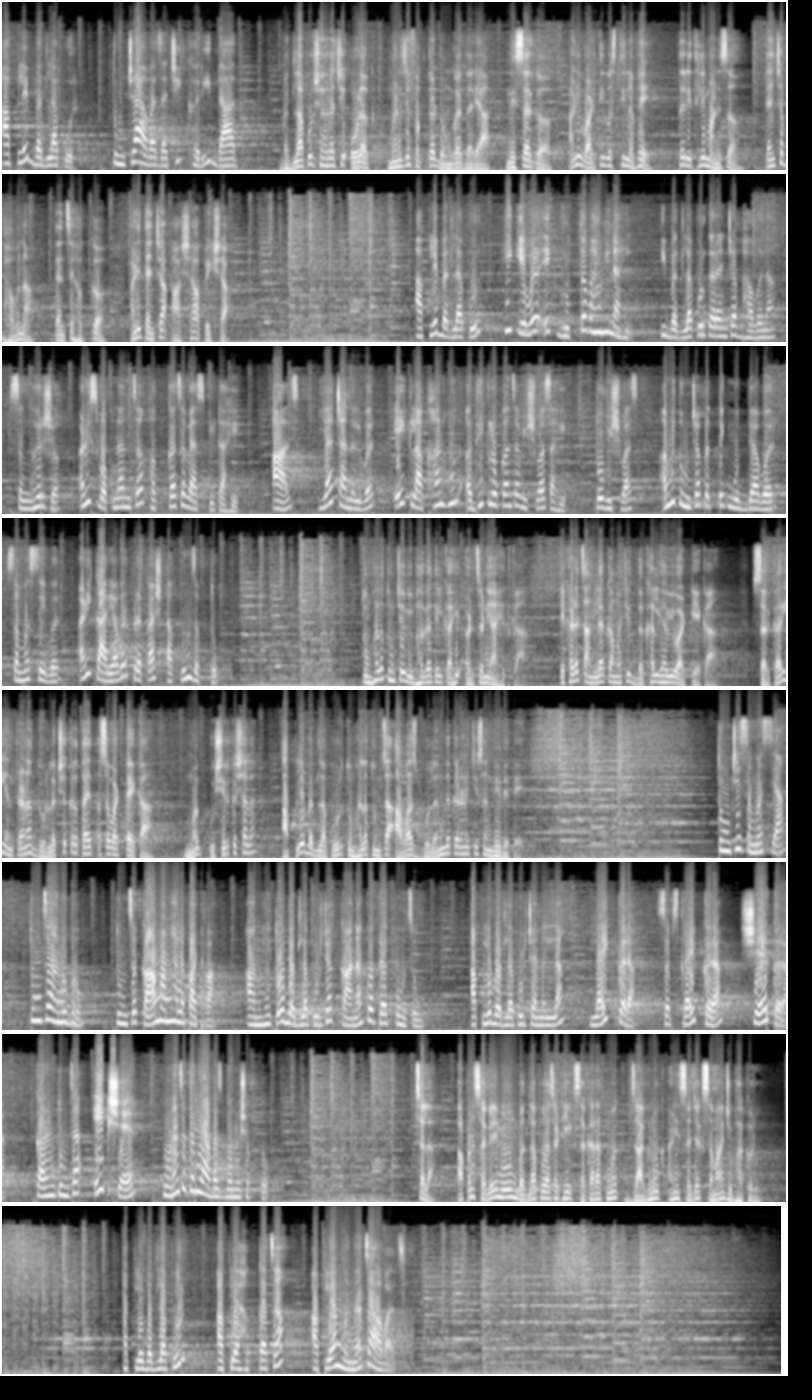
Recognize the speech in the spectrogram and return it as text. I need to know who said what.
Speaker 1: आपले बदलापूर तुमच्या आवाजाची खरी दाद.
Speaker 2: बदलापूर शहराची ओळख म्हणजे फक्त डोंगरदऱ्या निसर्ग आणि वाढती वस्ती नव्हे तर इथली माणसं त्यांच्या भावना त्यांचे हक्क आणि त्यांच्या आशा अपेक्षा.
Speaker 1: आपले बदलापूर ही केवळ एक वृत्तवाहिनी नाही ती बदलापूरकरांच्या भावना संघर्ष आणि स्वप्नांचं हक्काचं व्यासपीठ आहे. आज या चॅनलवर एक लाखांहून अधिक लोकांचा विश्वास आहे. तो विश्वास आम्ही तुमच्या प्रत्येक मुद्द्यावर समस्येवर आणि कार्यावर प्रकाश टाकून जपतो.
Speaker 3: तुम्हाला तुमच्या विभागातील काही अडचणी आहेत का? एखाद्या चांगल्या कामाची दखल घ्यावी वाटतेय का? सरकारी यंत्रणा दुर्लक्ष करतायत असं वाटतंय का? मग उशीर कशाला? आपले बदलापूर तुम्हाला तुमचा आवाज बुलंद करण्याची संधी देते.
Speaker 1: तुमची समस्या तुमचा अनुभव तुमचं काम आम्हाला पाठवा. आम्ही तो बदलापूरच्या कानाकोपऱ्यात पोहोचवू. आपले बदलापूर चॅनलला लाईक करा. सबस्क्राईब करा शेअर करा कारण तुमचा एक शेअर कुणाचा तरी आवाज बनू शकतो.
Speaker 3: चला आपण सगळे मिळून बदलापुरासाठी एक सकारात्मक जागरूक आणि सजग समाज उभा करू.
Speaker 1: आपले बदलापूर आपल्या हक्काचा आपल्या मनाचा आवाज.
